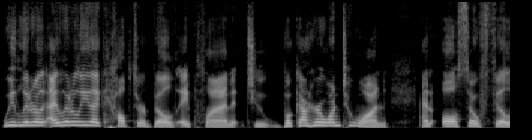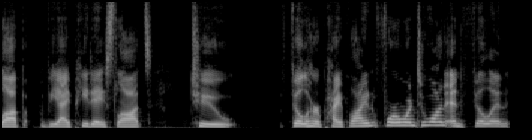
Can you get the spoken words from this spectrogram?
we literally i literally like helped her build a plan to book out her one-to-one and also fill up vip day slots to fill her pipeline for one to one and fill in,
